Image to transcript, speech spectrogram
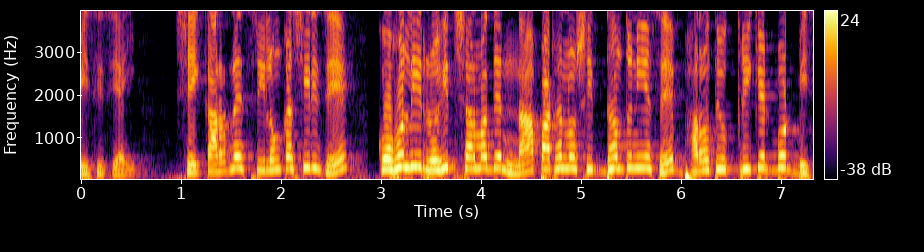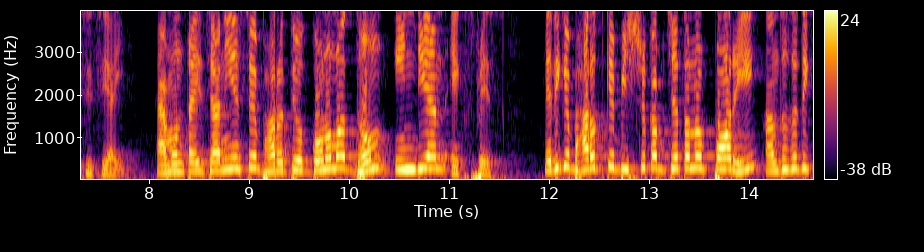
বিসিসিআই। সেই কারণে শ্রীলঙ্কা সিরিজে কোহলি রোহিত শর্মাদের না পাঠানোর সিদ্ধান্ত নিয়েছে ভারতীয় ক্রিকেট বোর্ড বিসিসিআই। এমনটাই জানিয়েছে ভারতীয় গণমাধ্যম ইন্ডিয়ান এক্সপ্রেস। এদিকে ভারতকে বিশ্বকাপ জেতানোর পরই আন্তর্জাতিক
